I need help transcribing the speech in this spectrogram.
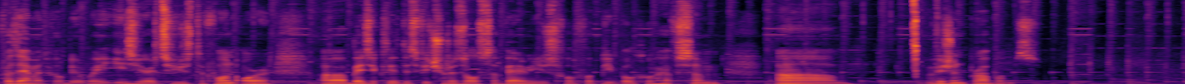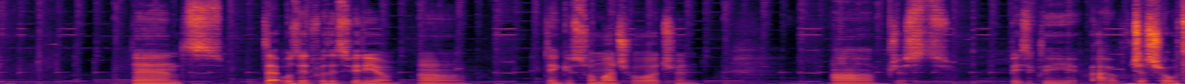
for them it will be way easier to use the phone or uh, basically this feature is also very useful for people who have some um, vision problems. And that was it for this video. Uh, thank you so much for watching. Uh, just basically I've just showed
